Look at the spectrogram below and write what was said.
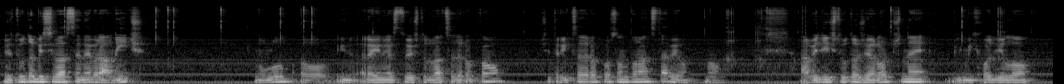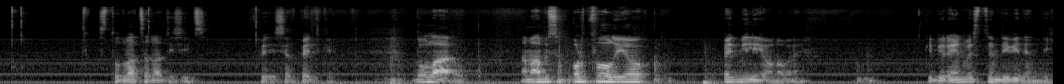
že tuto by si vlastne nebral nič, nulu, reinvestuješ to 20 rokov, či 30 rokov som to nastavil. No. A vidíš tuto, že ročne by mi chodilo 122 tisíc v 55 dolárov. A mal by som portfólio 5 miliónové. Keby reinvestujem dividendy.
